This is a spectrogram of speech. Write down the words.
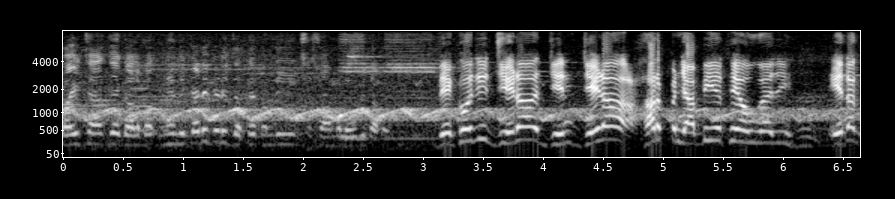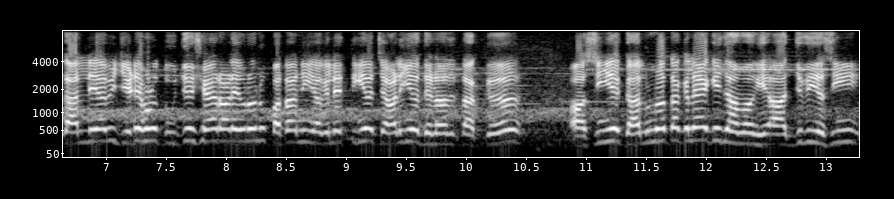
ਬਾਈ ਚਾਂਸ ਜੇ ਗੱਲਬਾਤ ਨਹੀਂ ਹੁੰਦੀ ਕਿਹੜੀ ਕਿਹੜੀ ਜਥੇਬੰਦੀ ਸ਼ਾਮਲ ਹੋਊਗੀ ਤੁਹਾਡੇ? ਦੇਖੋ ਜੀ, ਜਿਹੜਾ ਜਿਨ- ਜਿਹੜਾ ਹਰ ਪੰਜਾਬੀ ਇੱਥੇ ਆਊਗਾ ਜੀ, ਇਹ ਤਾਂ ਗੱਲ ਇਹ ਆ ਵੀ ਜਿਹੜੇ ਹੁਣ ਦੂਜੇ ਸ਼ਹਿਰ ਵਾਲੇ ਉਹਨਾਂ ਨੂੰ ਪਤਾ ਨਹੀਂ, ਅਗਲੇ 30 40 ਦਿਨਾਂ ਦੇ ਤੱਕ ਅਸੀਂ ਇਹ ਗੱਲ ਉਹਨਾਂ ਤੱਕ ਲੈ ਕੇ ਜਾਵਾਂਗੇ। ਅੱਜ ਵੀ ਅਸੀਂ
